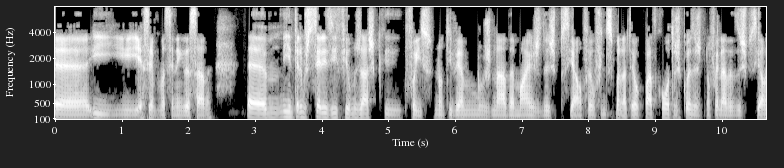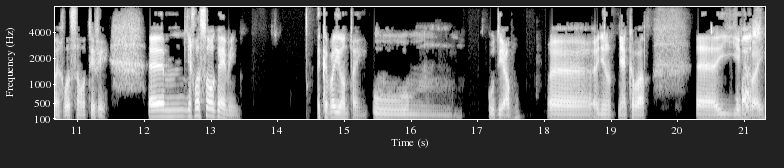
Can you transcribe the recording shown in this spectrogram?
Uh, e, e é sempre uma cena engraçada. Um, e em termos de séries e filmes, acho que foi isso. Não tivemos nada mais de especial. Foi um fim de semana até ocupado com outras coisas, não foi nada de especial em relação à TV. Um, em relação ao gaming, acabei ontem o, o Diablo. uh, ainda não tinha acabado. Uh, e acabei,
